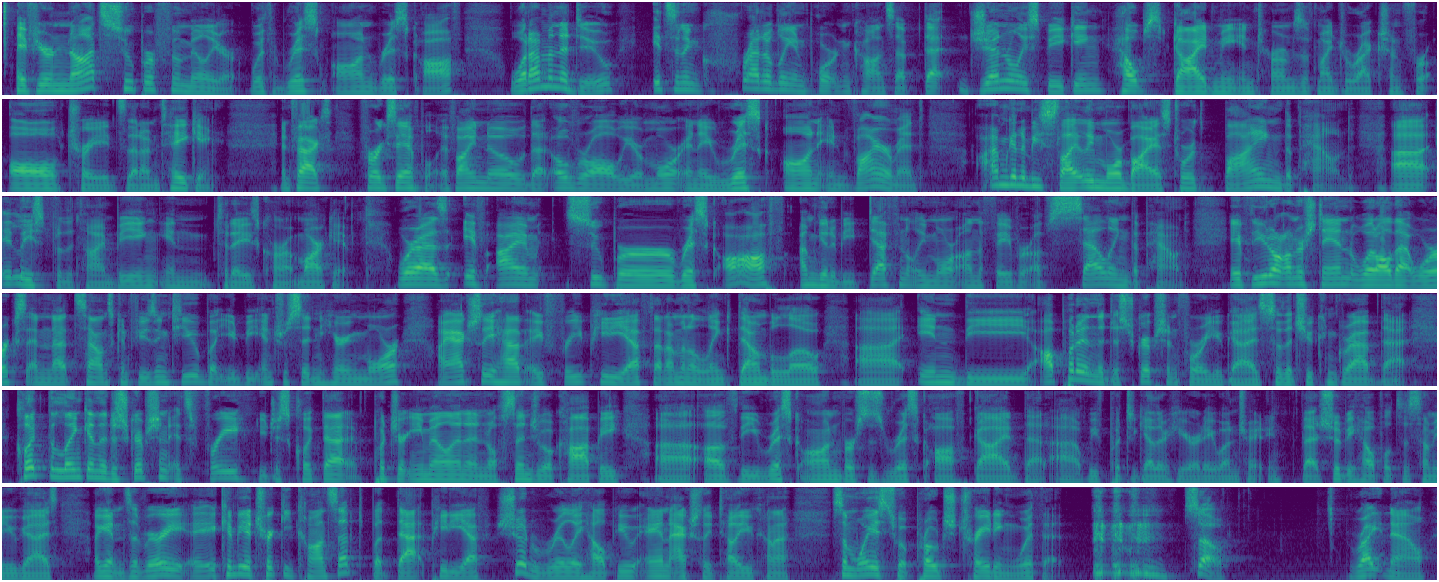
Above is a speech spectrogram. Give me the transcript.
If you're not super familiar with risk on, risk off, what I'm going to do, it's an incredibly important concept that generally speaking helps guide me in terms of my direction for all trades that I'm taking. In fact, for example, if I know that overall we are more in a risk on environment, I'm going to be slightly more biased towards buying the pound, uh, at least for the time being in today's current market. Whereas if I am super risk off, I'm going to be definitely more on the favor of selling the pound. If you don't understand what all that works and that sounds confusing to you, but you'd be interested in hearing more, I actually have a free PDF that I'm going to link down below uh, in the, I'll put it in the description for you guys so that you can grab that. Click the link in the description. It's free. You just click that, put your email in, and it'll send you a copy uh, of the risk on versus risk off guide that uh, we've put together here at A1 Trading. That should be helpful to some of you guys. Again, it's a very, it can be a tricky concept, but that PDF should really help you and actually tell you kind of some ways to approach trading with it. so, right now,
